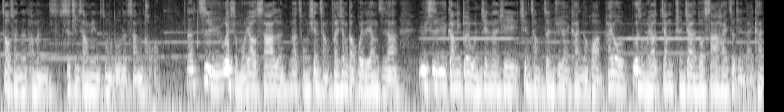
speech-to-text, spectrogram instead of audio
造成了他们尸体上面这么多的伤口。那至于为什么要杀人，那从现场翻箱倒柜的样子啊，浴室浴缸一堆文件那些现场证据来看的话，还有为什么要将全家人都杀害这点来看。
